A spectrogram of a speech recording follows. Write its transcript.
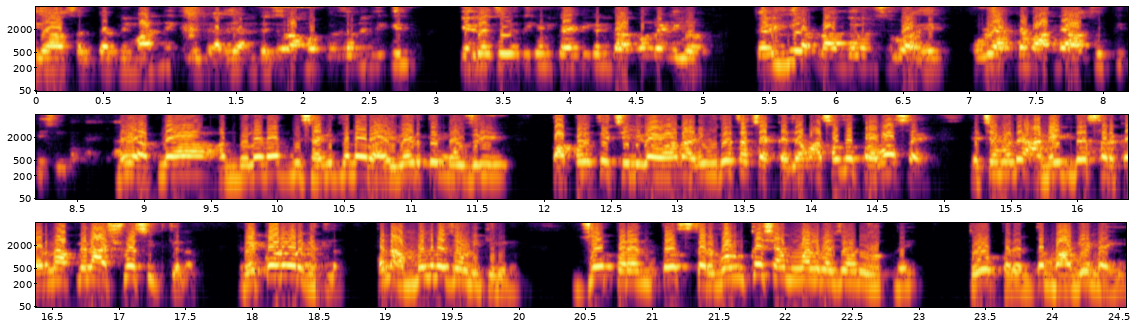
या सरकारने मान्य केलेले आहे आणि त्याच्यावर अंमलबजावणी देखील केल्याचं या ठिकाणी काही ठिकाणी दाखवलं गेलं तरीही आपलं आंदोलन सुरू आहे. पुढे आपल्या मागण्या अजून किती शिल्लक आहे नाही आपल्या आंदोलनात मी सांगितलं ना रायगड ते मोजरी पापड ते चिलगावान आणि उद्याचा चक्का जाम असा जो प्रवास आहे याच्यामध्ये अनेकदा सरकारनं आपल्याला आश्वासित केलं रेकॉर्डवर घेतलं पण अंमलबजावणी केली नाही. जोपर्यंत सर्वंकष अंमलबजावणी होत नाही तोपर्यंत मागे नाही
